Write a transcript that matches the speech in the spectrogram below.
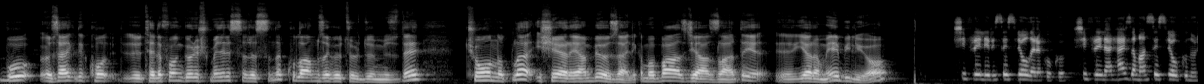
Bu özellikle ko- e, telefon görüşmeleri sırasında kulağımıza götürdüğümüzde çoğunlukla işe yarayan bir özellik ama bazı cihazlarda e, yaramayabiliyor. Şifreleri sesli olarak oku. Şifreler her zaman sesli okunur.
